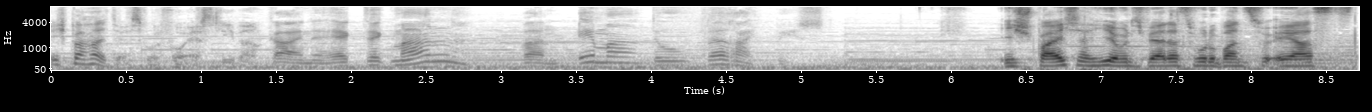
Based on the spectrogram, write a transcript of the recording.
Ich behalte es wohl vorerst lieber. Keine Hektik, Mann. Wann immer du bereit bist. Ich speichere hier und ich werde das Holoband zuerst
